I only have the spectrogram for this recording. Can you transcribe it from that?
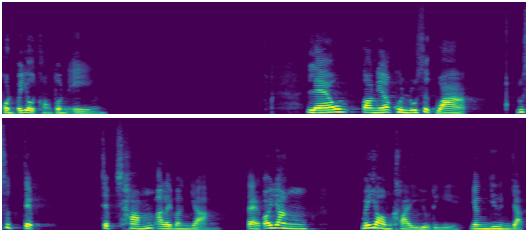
ผลประโยชน์ของตนเอง แล้วตอนนี้คุณรู้สึกว่า รู้สึกเจ็บ เจ็บช้ำอะไรบางอย่าง แต่ก็ยังไม่ยอมใครอยู่ดี ยังยืนหยัด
